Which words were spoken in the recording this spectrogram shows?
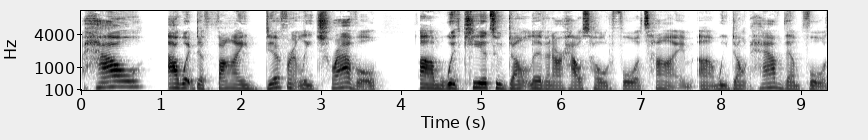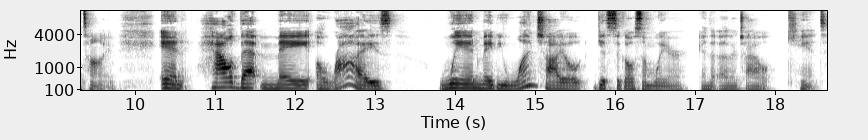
how I would define differently travel um, with kids who don't live in our household full time. Um, we don't have them full time. And how that may arise when maybe one child gets to go somewhere and the other child can't.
